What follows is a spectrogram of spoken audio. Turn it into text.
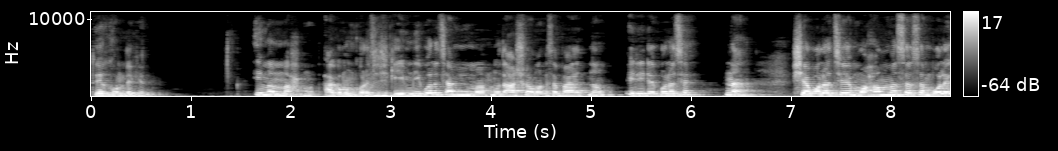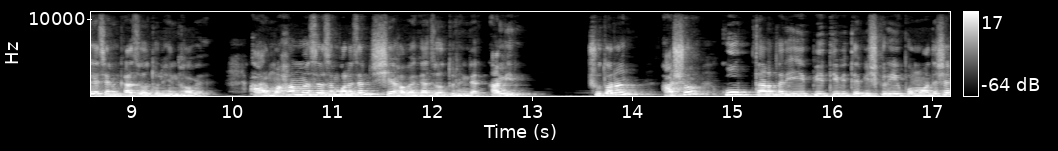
তো এখন দেখেন ইমাম মাহমুদ আগমন করেছে। সে কি এমনি বলেছে, আমি মাহমুদ, আসো আমার কাছে বায়াত নাও এটি এটা বলেছে? না। সে বলেছে, মোহাম্মদ সাল্লাম বলে গেছেন গাজওয়াতুল হিন্দ হবে আর মোহাম্মদ সাল্লাম বলেছেন, সে হবে গাজওয়াতুল হিন্দের আমির সুতরাং, আসো, খুব তাড়াতাড়ি এই পৃথিবীতে বিশেষ করে উপমহাদেশে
